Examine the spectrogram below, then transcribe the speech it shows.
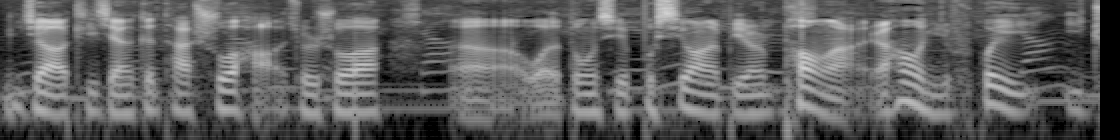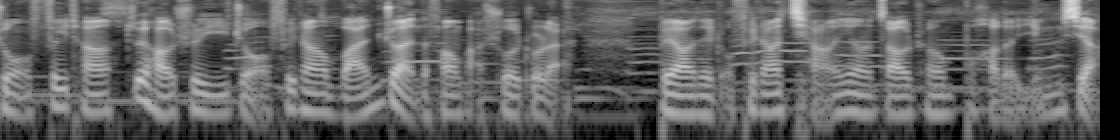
你就要提前跟他说好，就是说，呃，我的东西不希望别人碰啊。然后你会一种非常最好是一种非常婉转的方法说出来，不要那种非常强硬，造成不好的影响。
